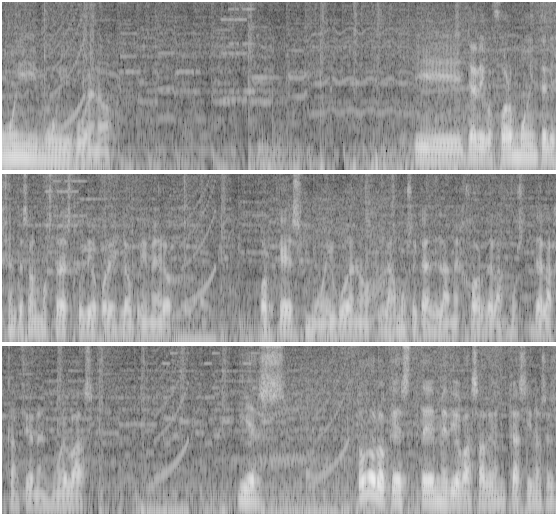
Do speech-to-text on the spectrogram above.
muy, muy bueno. Y ya digo, fueron muy inteligentes al mostrar Studiopolis lo primero. Porque es muy bueno, la música es la mejor de las, de las canciones nuevas. Y es... Todo lo que esté medio basado en casinos es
